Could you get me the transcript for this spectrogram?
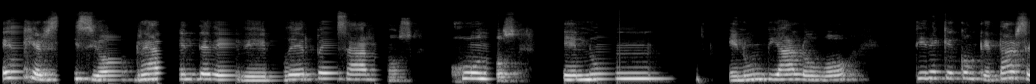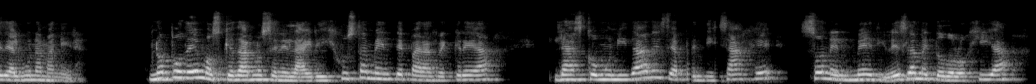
Este ejercicio realmente de, de poder pensarnos juntos en un, en un diálogo tiene que concretarse de alguna manera. No podemos quedarnos en el aire y justamente para Recrea las comunidades de aprendizaje son el medio, es la metodología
